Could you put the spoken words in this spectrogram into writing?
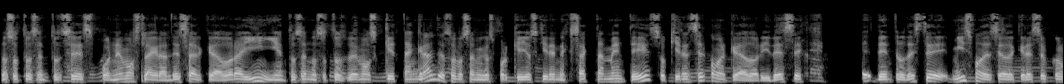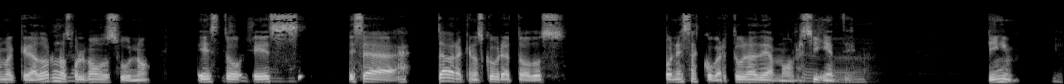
nosotros entonces ponemos la grandeza del Creador ahí y entonces nosotros vemos qué tan grandes son los amigos porque ellos quieren exactamente eso, quieren ser como el Creador y de ese, eh, dentro de este mismo deseo de querer ser como el Creador nos volvemos uno. Esto es esa sábana que nos cubre a todos con esa cobertura de amor. Siguiente. Sí. Y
